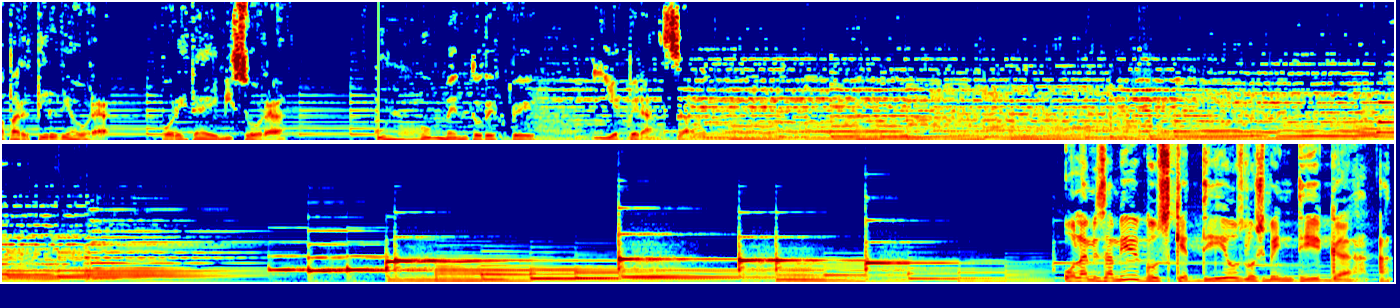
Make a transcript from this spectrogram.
A partir de ahora, por esta emisora, un momento de fe y esperanza. Olá, meus amigos, que Deus los bendiga a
